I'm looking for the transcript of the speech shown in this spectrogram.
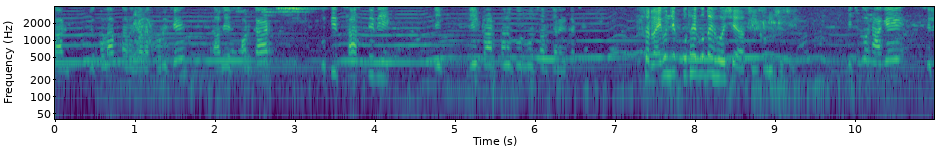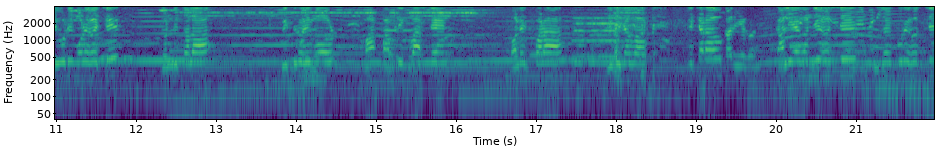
কার্যকলাপ তারা যারা করেছে, তাদের সরকার উচিত শাস্তি দিক। এই এই প্রার্থনা করব সরকারের কাছে। স্যার, রায়গঞ্জে কোথায় কোথায় হয়েছে এই কর্মসূচি? কিছুক্ষণ আগে শিলিগুড়ি মোড়ে হয়েছে চণ্ডীতলা বিদ্রোহী মোড় বা পাবলিক বাস স্ট্যান্ড কলেজপাড়া দেবীনগর। এছাড়াও কালিয়াগঞ্জে হচ্ছে উদয়পুরে হচ্ছে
